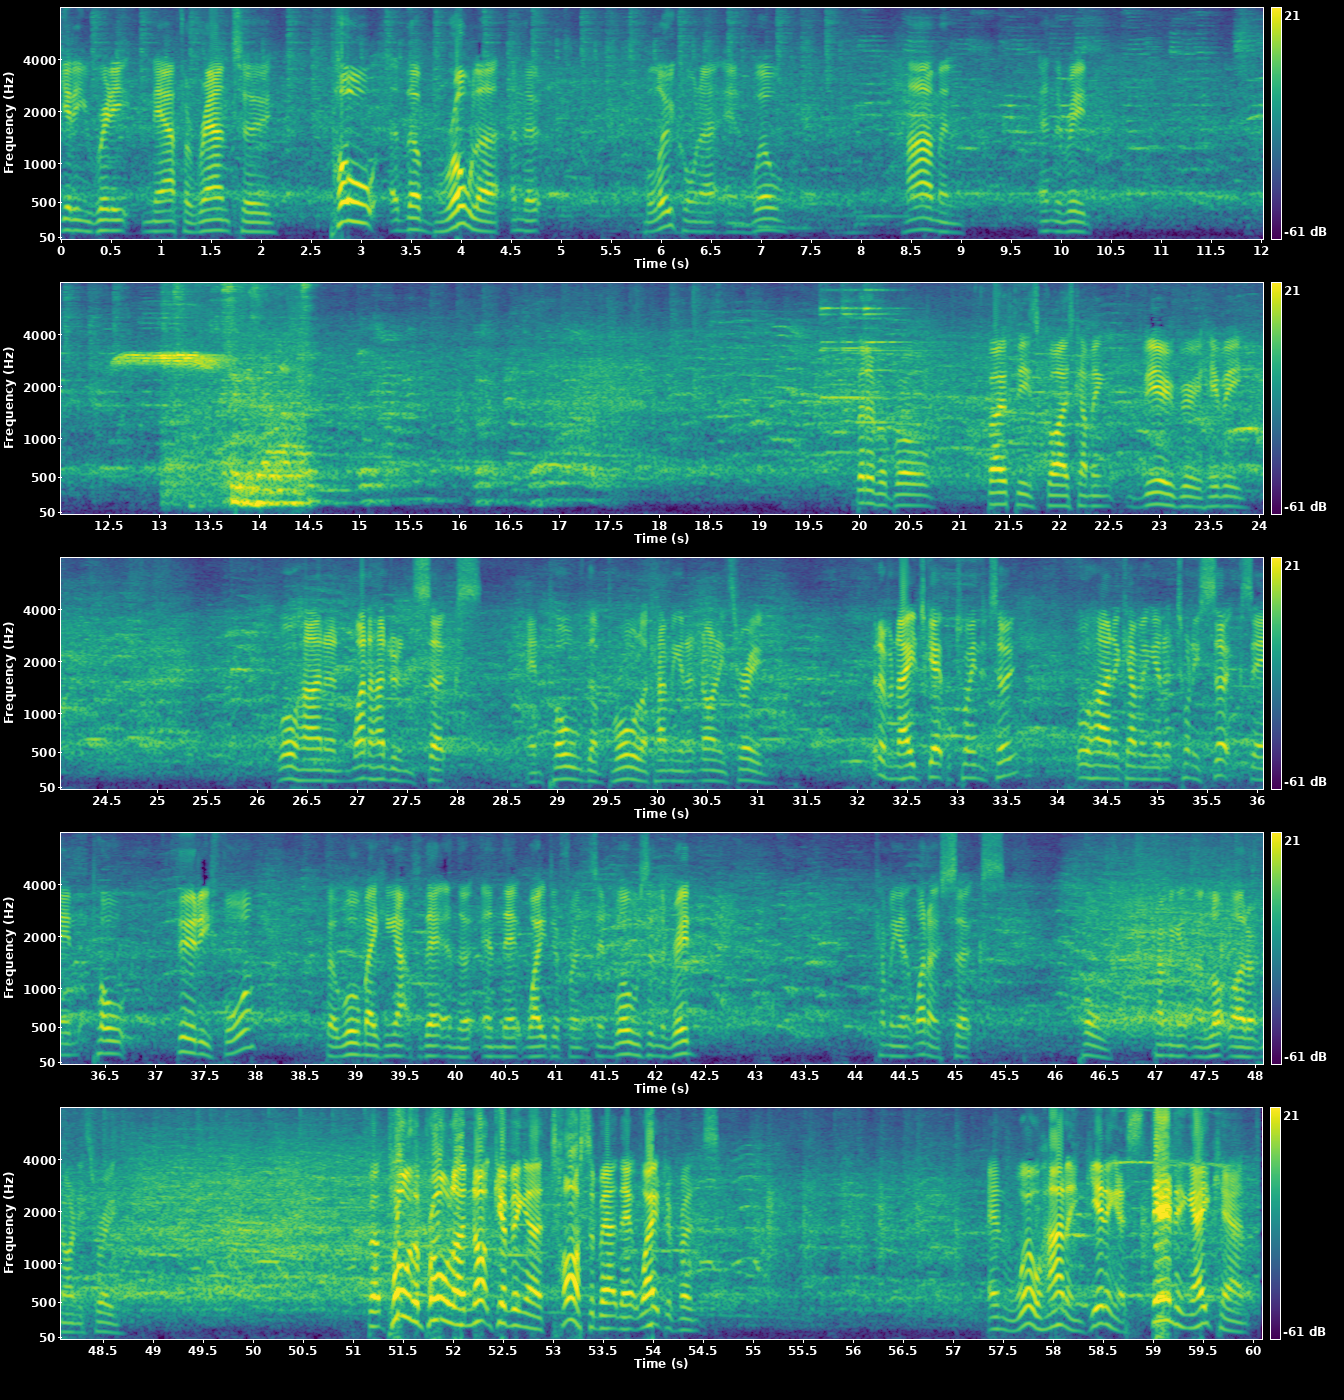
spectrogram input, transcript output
Getting ready now for round two. Paul the brawler in the blue corner and Will Harnan in the red. Bit of a brawl. Both these guys coming very, very heavy. Will Harnan, 106 and Paul the Brawler coming in at 93. Bit of an age gap between the two. Will Harnan coming in at 26 and Paul 34. But Will making up for that in the in that weight difference. And Will's in the red coming in at 106. Paul coming in a lot lighter at 93. But Paul the Brawler not giving a toss about that weight difference and Will Harnan getting a standing eight count.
